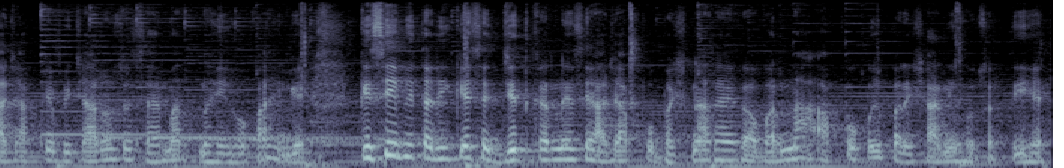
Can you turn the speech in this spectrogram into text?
आज आपके विचारों से सहमत नहीं हो पाएँगे। किसी भी तरीके से जिद करने से आज आपको बचना रहेगा, वरना आपको कोई परेशानी हो सकती है।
